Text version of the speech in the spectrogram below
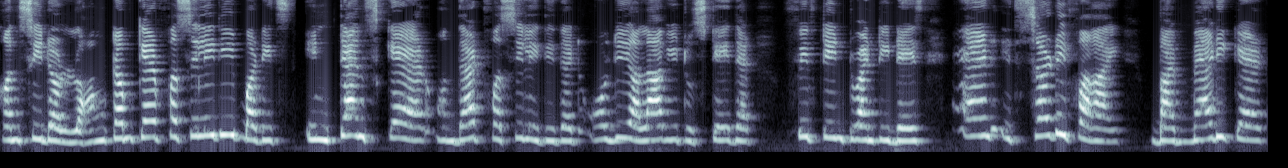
consider long-term care facility, but it's intense care on that facility that only allow you to stay there 15, 20 days and it's certified by Medicare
